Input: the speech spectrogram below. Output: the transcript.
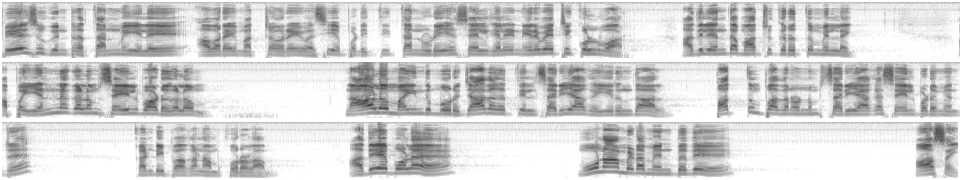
பேசுகின்ற தன்மையிலே அவரை மற்றவரை வசியப்படுத்தி தன்னுடைய செயல்களை நிறைவேற்றிக் கொள்வார். அதில் எந்த மாற்று கருத்தும் இல்லை. அப்போ எண்ணங்களும் செயல்பாடுகளும் நாலும் ஐந்தும் ஒரு ஜாதகத்தில் சரியாக இருந்தால் பத்தும் பதினொன்றும் சரியாக செயல்படும் என்று கண்டிப்பாக நாம் கூறலாம். அதே போல மூணாம் இடம் என்பது ஆசை.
